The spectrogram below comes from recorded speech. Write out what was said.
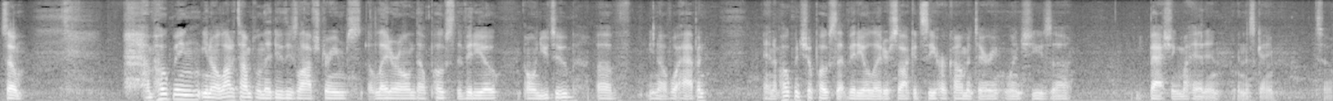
So I'm hoping, you know, a lot of times when they do these live streams, later on they'll post the video on YouTube of you know of what happened. And I'm hoping she'll post that video later so I could see her commentary when she's uh, bashing my head in in this game. So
